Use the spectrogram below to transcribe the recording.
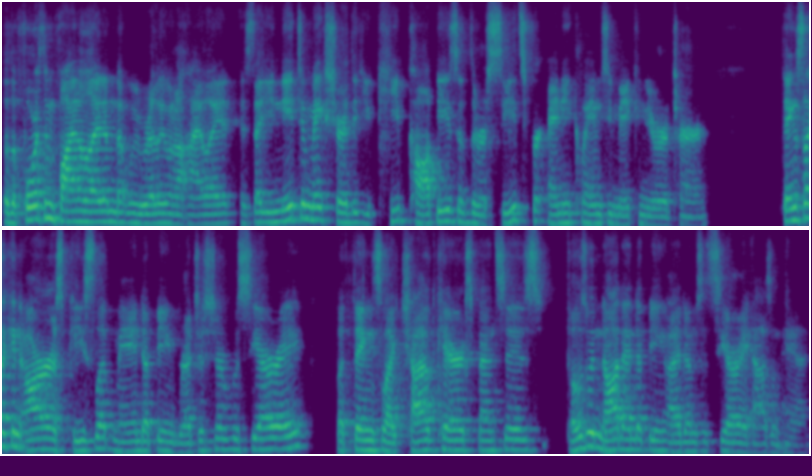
So, the fourth and final item that we really want to highlight is that you need to make sure that you keep copies of the receipts for any claims you make in your return. Things like an RSP slip may end up being registered with CRA, but things like childcare expenses, those would not end up being items that CRA has on hand.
